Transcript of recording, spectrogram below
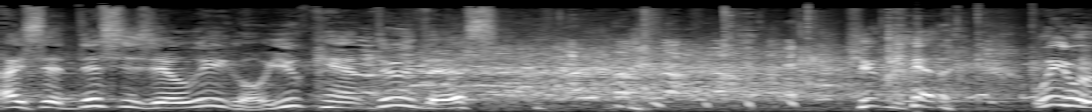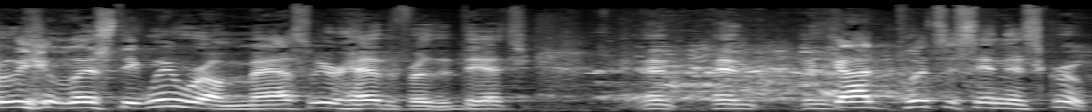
I said, "This is illegal. You can't do this." you can't. We were legalistic. We were a mess. We were headed for the ditch. And, and, and God puts us in this group.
